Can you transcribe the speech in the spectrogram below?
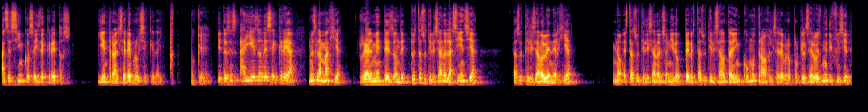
Haces cinco o seis decretos y entra al cerebro y se queda ahí. Ok. Y entonces ahí es donde se crea, no es la magia, realmente es donde tú estás utilizando la ciencia, estás utilizando la energía ¿no? Estás utilizando el sonido, pero estás utilizando también cómo trabaja el cerebro, porque el cerebro es muy difícil,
